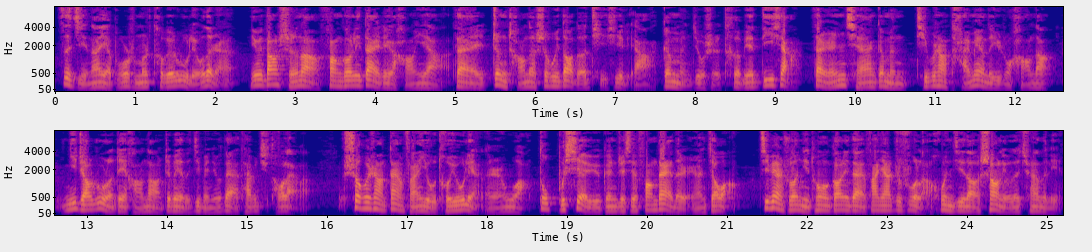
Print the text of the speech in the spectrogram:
自己呢也不是什么特别入流的人。因为当时呢，放高利贷这个行业啊，在正常的社会道德体系里啊，根本就是特别低下，在人前根本提不上台面的一种行当。你只要入了这行当，这辈子基本就再也抬不起头来了。社会上但凡有头有脸的人物啊，都不屑于跟这些放贷的人交往。即便说你通过高利贷发家致富了，混迹到上流的圈子里，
